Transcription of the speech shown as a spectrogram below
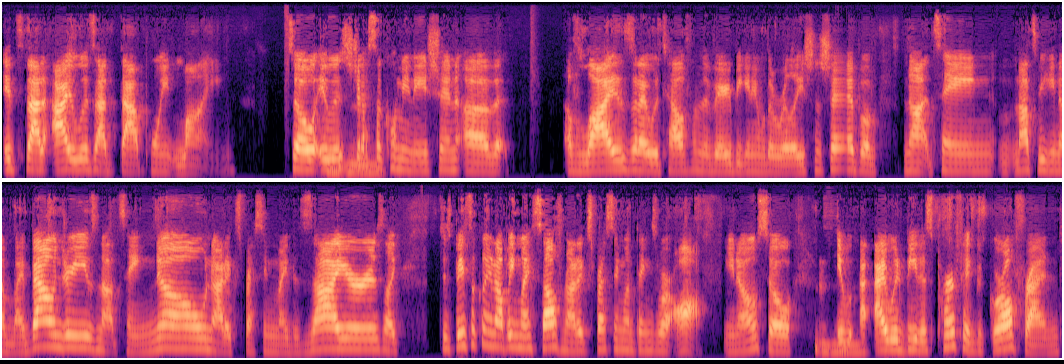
It's that I was at that point lying. So it was mm-hmm. just a culmination of of lies that I would tell from the very beginning of the relationship of not saying not speaking of my boundaries, not saying no, not expressing my desires, like just basically not being myself, not expressing when things were off, you know? So mm-hmm. it, I would be this perfect girlfriend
